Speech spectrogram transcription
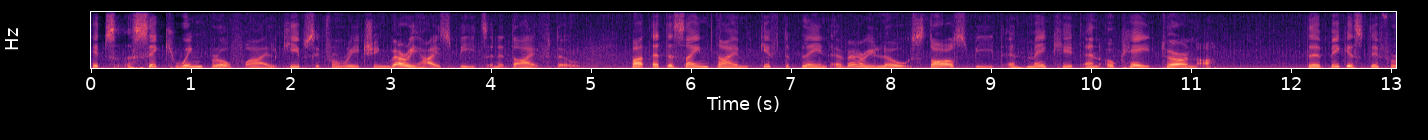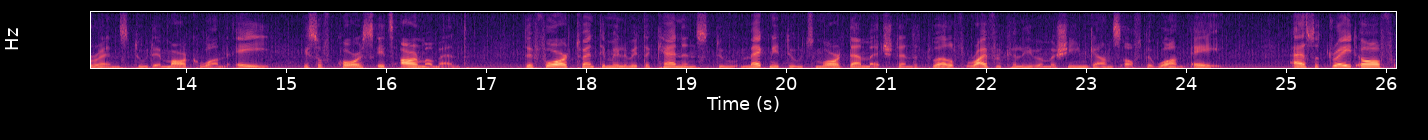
Its thick wing profile keeps it from reaching very high speeds in a dive though, but at the same time give the plane a very low stall speed and make it an okay turner. The biggest difference to the Mark 1A is of course its armament. The four 20mm cannons do magnitudes more damage than the 12 rifle caliber machine guns of the 1A. As a trade-off,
